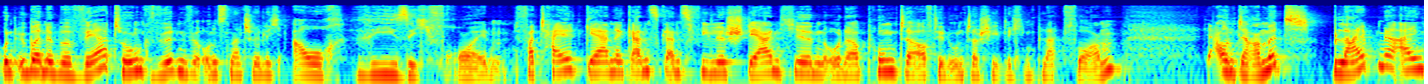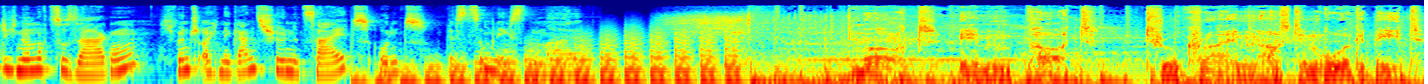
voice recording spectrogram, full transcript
Und über eine Bewertung würden wir uns natürlich auch riesig freuen. Verteilt gerne ganz, ganz viele Sternchen oder Punkte auf den unterschiedlichen Plattformen. Ja, und damit bleibt mir eigentlich nur noch zu sagen, ich wünsche euch eine ganz schöne Zeit und bis zum nächsten Mal. Mord im Pod. True Crime aus dem Ruhrgebiet.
